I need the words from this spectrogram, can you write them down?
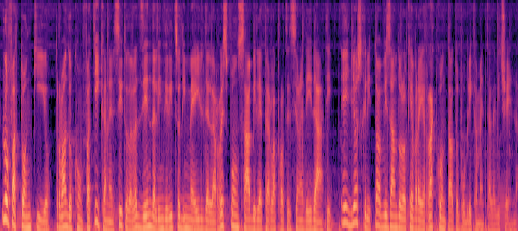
L'ho fatto anch'io, trovando con fatica nel sito dell'azienda l'indirizzo di mail del responsabile per la protezione dei dati e gli ho scritto avvisandolo che avrei raccontato pubblicamente la vicenda.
